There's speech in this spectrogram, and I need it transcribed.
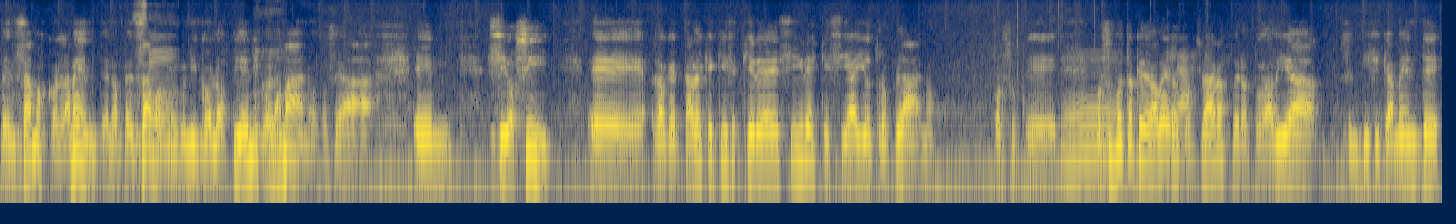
pensamos con la mente, no pensamos ni con los pies ni con las manos. O sea, em, sí o sí. Eh, lo que tal vez que quiere decir es que si hay otro plano. Eh, por, supuesto que debe haber otros claros, pero todavía científicamente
